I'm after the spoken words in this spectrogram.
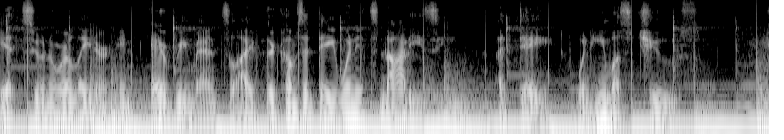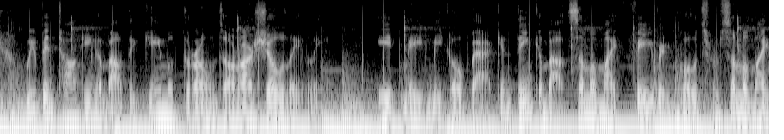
Yet sooner or later, in every man's life, there comes a day when it's not easy, a day when he must choose. We've been talking about the Game of Thrones on our show lately. It made me go back and think about some of my favorite quotes from some of my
